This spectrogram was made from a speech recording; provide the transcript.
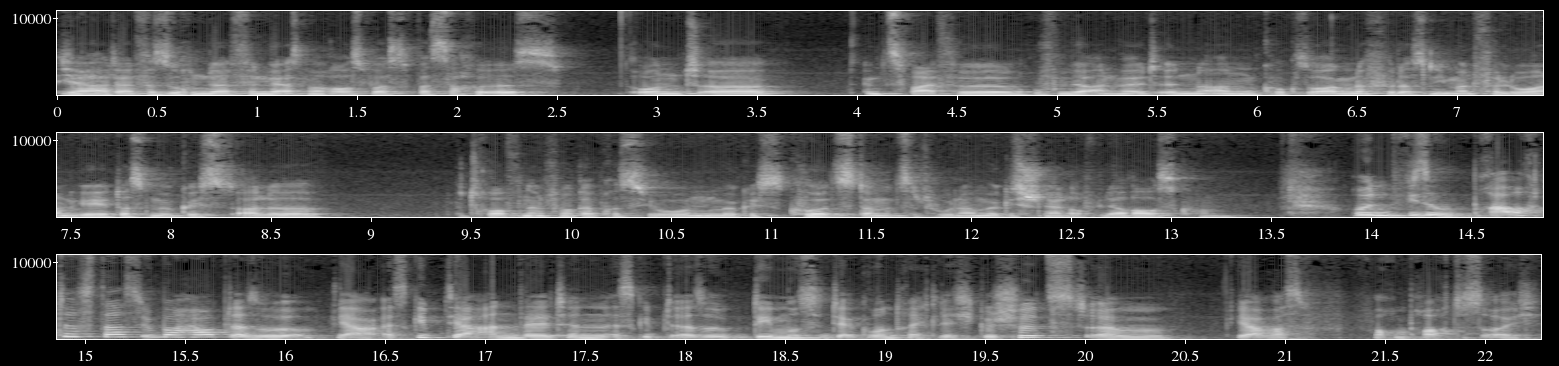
Ja, dann versuchen, da finden wir erstmal raus, was, was Sache ist. Und äh, im Zweifel rufen wir AnwältInnen an, gucken, sorgen dafür, dass niemand verloren geht, dass möglichst alle Betroffenen von Repressionen möglichst kurz damit zu tun haben, möglichst schnell auch wieder rauskommen. Und wieso braucht es das überhaupt? Also ja, es gibt ja Anwältinnen, es gibt also Demos sind ja grundrechtlich geschützt. Ähm, ja, was, warum braucht es euch?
